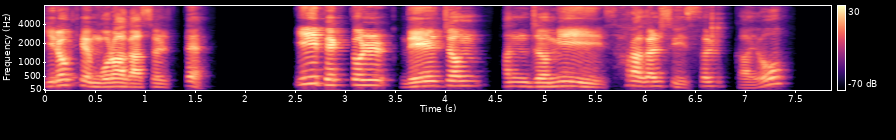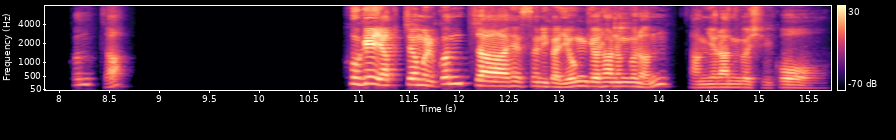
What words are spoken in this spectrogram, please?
이렇게 몰아갔을 때 이 백돌 4점 한 점이 살아갈 수 있을까요? 끊자. 흑의 약점을 끊자 했으니까 연결하는 것은 당연한 것이고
